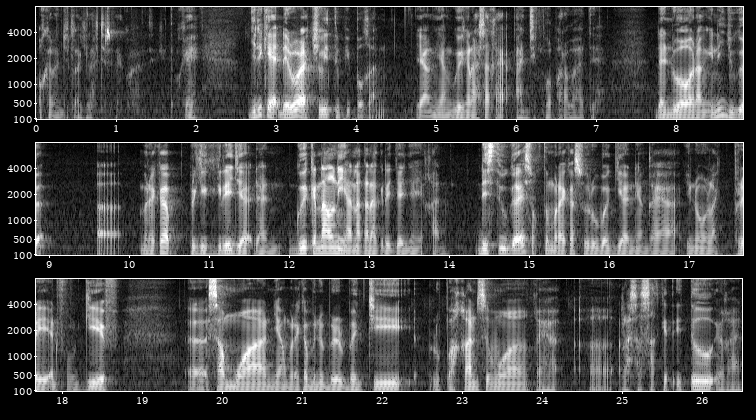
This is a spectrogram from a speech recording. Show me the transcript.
Oke lanjut lagi lah cerita gue gitu oke. Jadi kayak there were actually two people kan yang yang gue ngerasa kayak anjing gue parah banget ya dan dua orang ini juga uh, mereka pergi ke gereja. Dan gue kenal nih anak-anak gerejanya ya kan? These two guys waktu mereka suruh bagian yang kayak you know like pray and forgive uh, someone yang mereka bener-bener benci lupakan semua kayak uh, rasa sakit itu ya kan?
